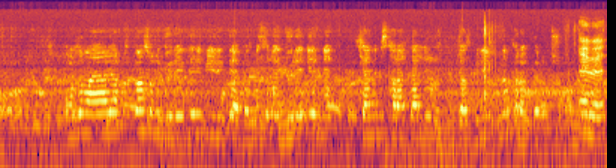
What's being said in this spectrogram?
All Hunter 2 victor. Oradan ayar yaptıktan sonra görevleri birlikte yapalım. Mesela görev yerine kendimiz karakterler oluşturacağız. Biliyorsun değil mi karakter oluşturmayı? evet.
